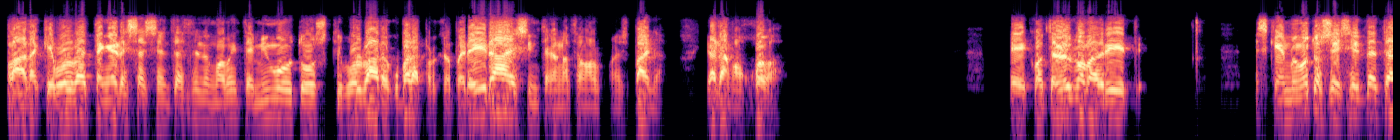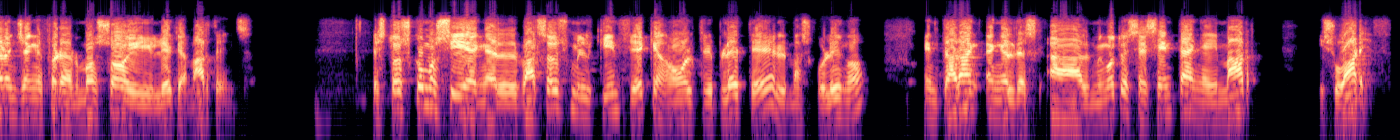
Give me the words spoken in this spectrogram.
para que vuelva a tener esa sensación de 90 minutos, que vuelva a recuperar, porque Pereira es internacional con España y ahora no juega. Eh, contra el Madrid, es que en el minuto 60 entraron Jennifer Hermoso y Lieke Martens. Esto es como si en el Barça 2015, que ganó el triplete, el masculino, entraran en el al minuto 60 en Neymar y Suárez.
